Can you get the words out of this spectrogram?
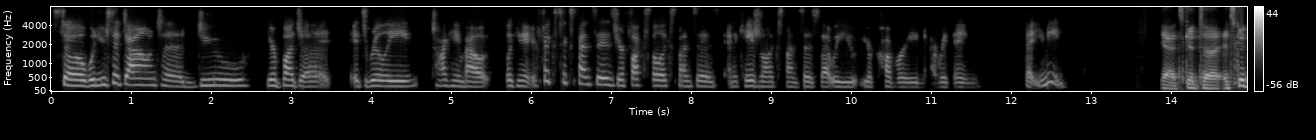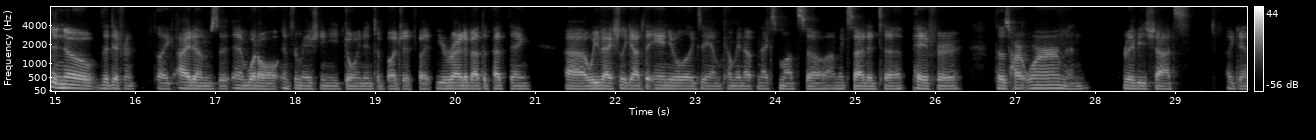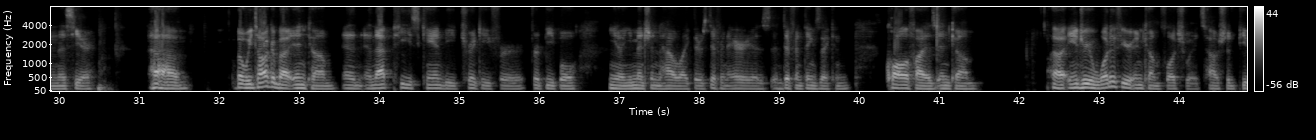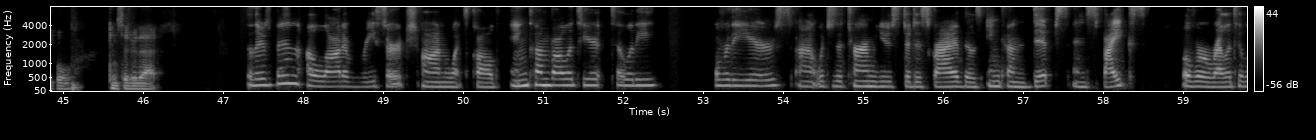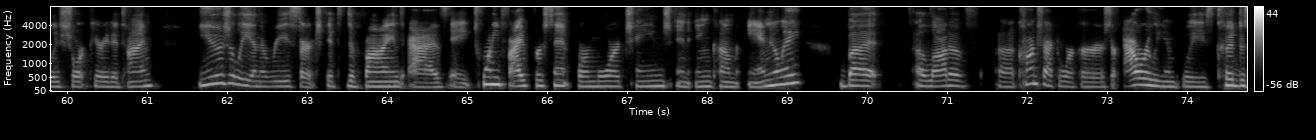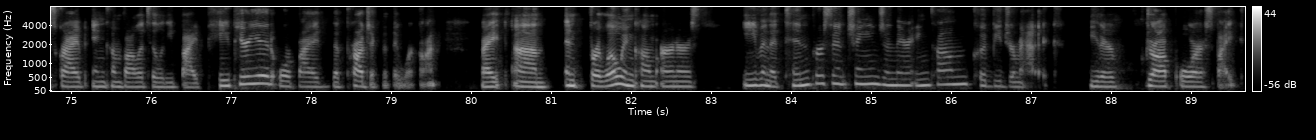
So when you sit down to do your budget, it's really talking about looking at your fixed expenses, your flexible expenses, and occasional expenses. So that way you, you're covering everything that you need. Yeah, it's good to it's good to know the different like items and what all information you need going into budget. But you're right about the pet thing uh, we've actually got the annual exam coming up next month, so I'm excited to pay for those heartworm and rabies shots again this year. Um, but we talk about income, and and that piece can be tricky for for people. You know, you mentioned how like there's different areas and different things that can qualify as income. Uh, Andrea, what if your income fluctuates? How should people consider that? So there's been a lot of research on what's called income volatility over the years, uh, which is a term used to describe those income dips and spikes over a relatively short period of time. Usually in the research, it's defined as a 25% or more change in income annually, but a lot of uh, contract workers or hourly employees could describe income volatility by pay period or by the project that they work on, right? Um, and for low income earners, even a 10% change in their income could be dramatic, either drop or spike.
